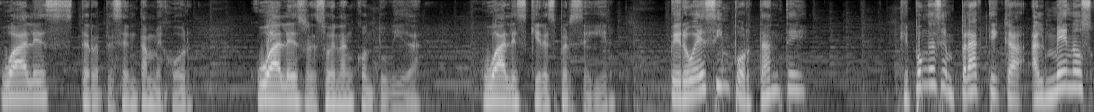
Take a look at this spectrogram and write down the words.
cuáles te representan mejor, cuáles resuenan con tu vida, cuáles quieres perseguir. Pero es importante que pongas en práctica al menos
